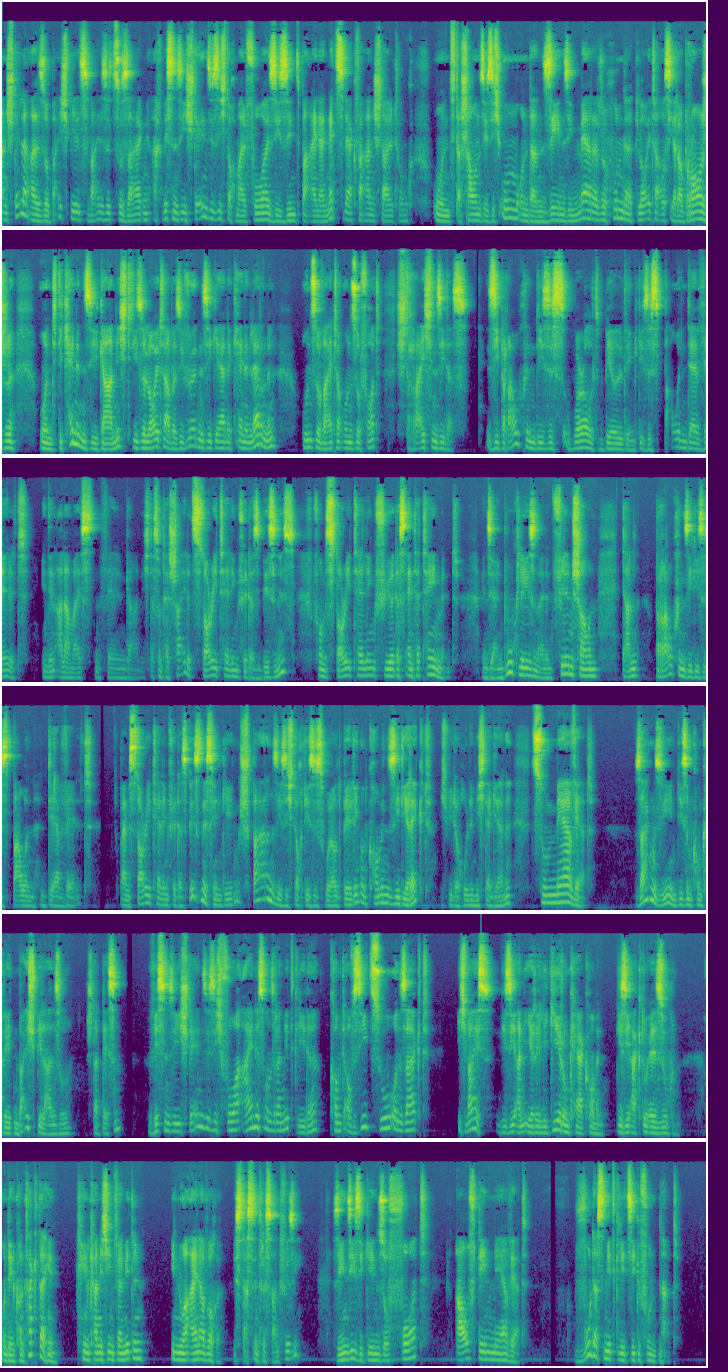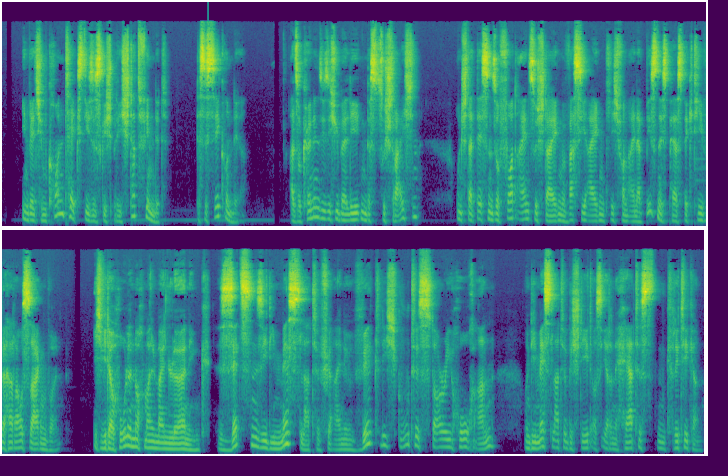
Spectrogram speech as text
Anstelle also beispielsweise zu sagen, ach wissen Sie, stellen Sie sich doch mal vor, Sie sind bei einer Netzwerkveranstaltung und da schauen Sie sich um und dann sehen Sie mehrere hundert Leute aus Ihrer Branche und die kennen Sie gar nicht, diese Leute, aber Sie würden sie gerne kennenlernen und so weiter und so fort, streichen Sie das. Sie brauchen dieses World Building, dieses Bauen der Welt in den allermeisten Fällen gar nicht. Das unterscheidet Storytelling für das Business vom Storytelling für das Entertainment. Wenn Sie ein Buch lesen, einen Film schauen, dann brauchen Sie dieses Bauen der Welt. Beim Storytelling für das Business hingegen sparen Sie sich doch dieses Worldbuilding und kommen Sie direkt, ich wiederhole mich da gerne, zum Mehrwert. Sagen Sie in diesem konkreten Beispiel also stattdessen, wissen Sie, stellen Sie sich vor, eines unserer Mitglieder kommt auf Sie zu und sagt, ich weiß, wie Sie an Ihre Legierung herkommen, die Sie aktuell suchen. Und den Kontakt dahin, den kann ich Ihnen vermitteln in nur einer Woche. Ist das interessant für Sie? Sehen Sie, Sie gehen sofort auf den Mehrwert, wo das Mitglied Sie gefunden hat, in welchem Kontext dieses Gespräch stattfindet, das ist sekundär. Also können Sie sich überlegen, das zu streichen und stattdessen sofort einzusteigen, was Sie eigentlich von einer Business-Perspektive heraus sagen wollen. Ich wiederhole nochmal mein Learning. Setzen Sie die Messlatte für eine wirklich gute Story hoch an und die Messlatte besteht aus Ihren härtesten Kritikern.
